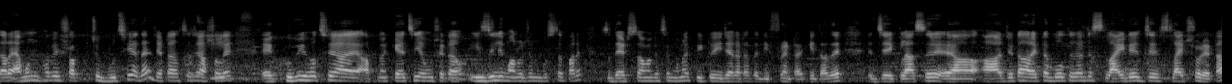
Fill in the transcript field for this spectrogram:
তারা এমনভাবে সব কিছু গুছিয়ে দেয়, যেটা হচ্ছে যে আসলে খুবই হচ্ছে আপনার ক্যাচি এবং সেটা ইজিলি মানুষজন বুঝতে পারে। সো দ্যাটস আমার কাছে মনে হয় পিটু এই জায়গাটাতে ডিফারেন্ট আর কি। তাদের যে ক্লাসের আর যেটা আরেকটা বলতে চাই যে স্লাইডের যে স্লাইড শো এটা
